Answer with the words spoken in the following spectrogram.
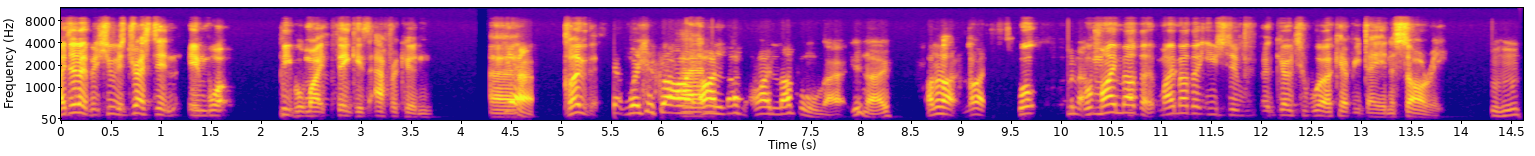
I don't know, but she was dressed in in what people might think is African uh, yeah, clothing. which is I, I love I love all that. You know, I mean, like, like Well, Well, my mother, my mother used to go to work every day in a sari, mhm.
